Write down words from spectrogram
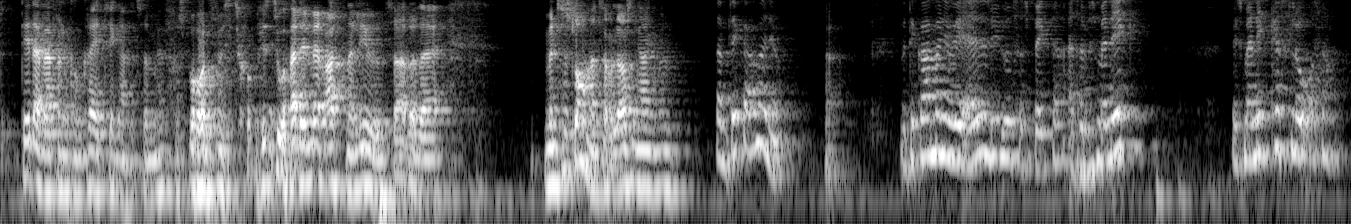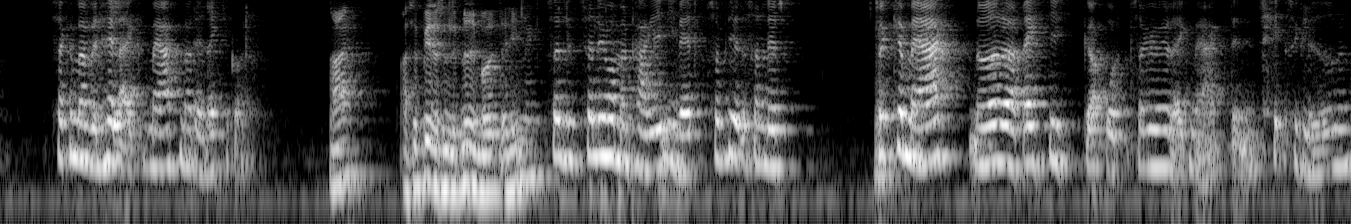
Det er da i hvert fald en konkret ting, taget med fra sporten. Hvis du, hvis du har det med resten af livet, så er der da... Men så slår man sig vel også en gang imellem. Jamen, det gør man jo. Ja. Men det gør man jo i alle livets aspekter. Altså, hvis man ikke, hvis man ikke kan slå sig, så kan man vel heller ikke mærke, når det er rigtig godt. Nej. Og så bliver det sådan lidt ned imod det hele, ikke? Så, så lever man pakket ind i vat. Så bliver det sådan lidt... Hvis du ikke kan mærke noget, der rigtig gør ondt, så kan du heller ikke mærke den intense glæde. Vel?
